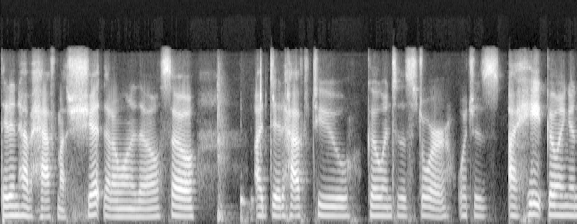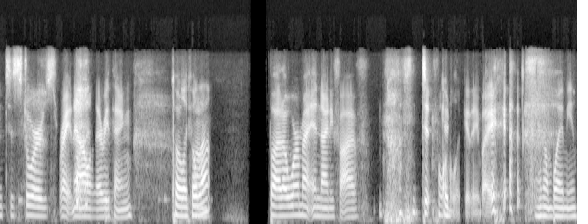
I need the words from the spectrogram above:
They didn't have half my shit that I wanted though, so I did have to go into the store, which is I hate going into stores right now with everything. Totally feel Um, that. But I wore my N95. Didn't want to look at anybody. I don't blame you.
